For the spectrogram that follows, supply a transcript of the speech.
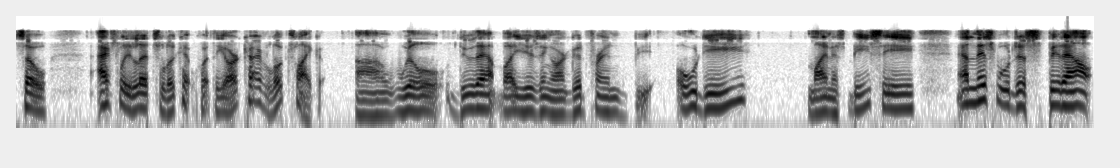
So actually let's look at what the archive looks like. Uh, we'll do that by using our good friend B OD minus BC and this will just spit out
